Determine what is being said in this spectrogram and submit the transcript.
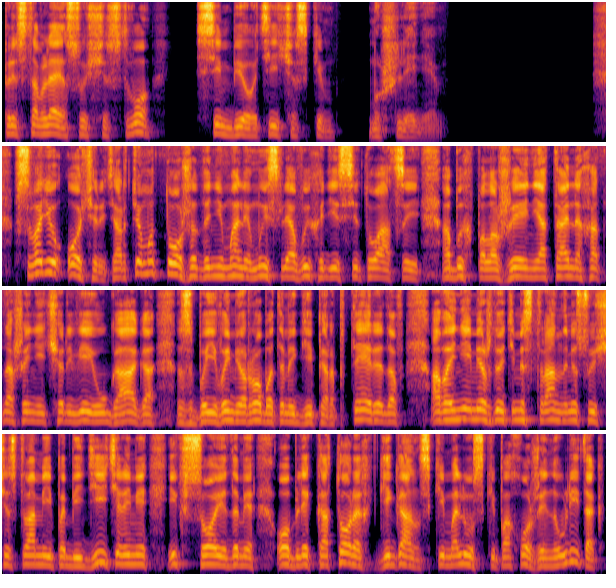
представляя существо симбиотическим мышлением. В свою очередь Артема тоже донимали мысли о выходе из ситуации, об их положении, о тайных отношениях червей Угага с боевыми роботами гиперптеридов, о войне между этими странными существами и победителями, иксоидами, облик которых, гигантские моллюски, похожие на улиток,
